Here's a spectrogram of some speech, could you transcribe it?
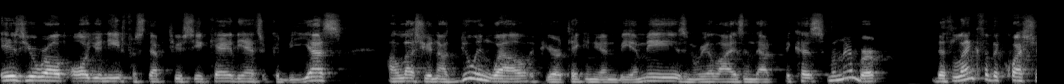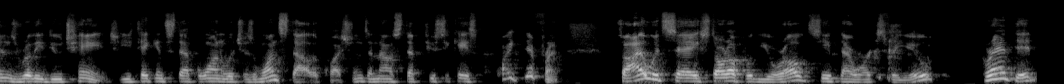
is UWorld all you need for Step 2 CK? The answer could be yes, unless you're not doing well, if you're taking your NBMEs and realizing that, because remember, the length of the questions really do change. You take in step one, which is one style of questions, and now step two CK is quite different. So I would say start off with UWorld, see if that works for you. Granted,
